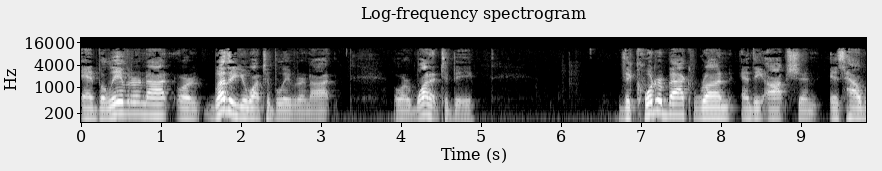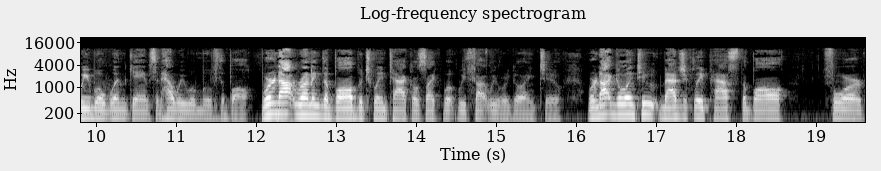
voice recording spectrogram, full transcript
And believe it or not, or whether you want to believe it or not, or want it to be, the quarterback run and the option is how we will win games and how we will move the ball. We're not running the ball between tackles like what we thought we were going to. We're not going to magically pass the ball for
